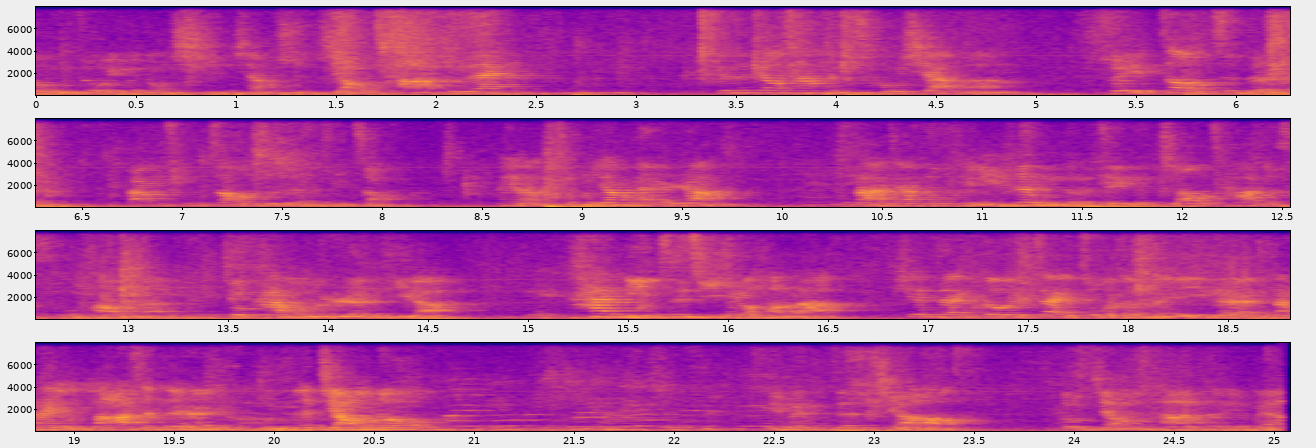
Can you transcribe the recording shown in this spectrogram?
动作，有一种形象是交叉，对不对？可是交叉很抽象啊，所以造字的人，当初造字的人去找，哎呀，怎么样来让大家都可以认得这个交叉的符号呢？就看我们人体啦，看你自己就好啦。现在各位在座的每一个人，大概有八成的人，你们的脚都，你们的脚都交叉的，有没有？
